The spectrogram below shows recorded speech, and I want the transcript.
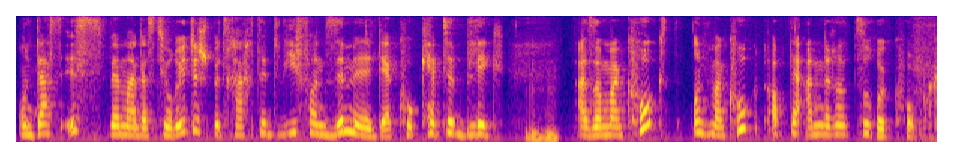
Und das ist, wenn man das theoretisch betrachtet, wie von Simmel, der kokette Blick. Mhm. Also man guckt und man guckt, ob der andere zurückguckt.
